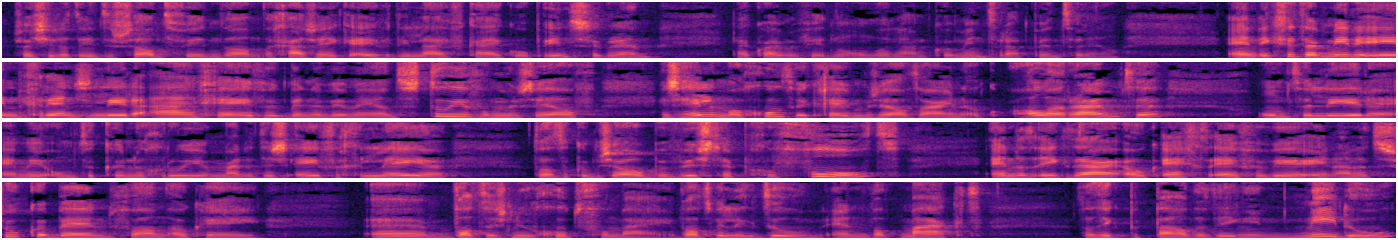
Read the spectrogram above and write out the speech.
Dus als je dat interessant vindt, dan ga zeker even die live kijken op Instagram. Daar kan je me vinden onder naam comintra.nl. En ik zit daar middenin, grenzen leren aangeven. Ik ben er weer mee aan het stoeien voor mezelf. is helemaal goed. Ik geef mezelf daarin ook alle ruimte om te leren en weer om te kunnen groeien. Maar het is even geleden dat ik hem zo bewust heb gevoeld. En dat ik daar ook echt even weer in aan het zoeken ben van oké, uh, wat is nu goed voor mij? Wat wil ik doen? En wat maakt dat ik bepaalde dingen niet doe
